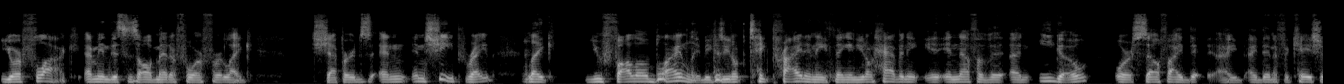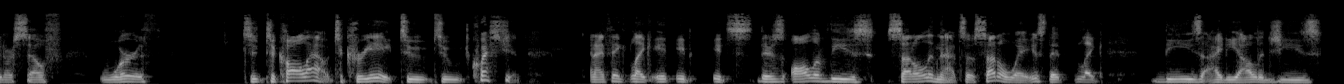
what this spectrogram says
your flock, I mean, this is all metaphor for like shepherds and, and sheep, right? Mm-hmm. Like you follow blindly because you don't take pride in anything and you don't have any enough of a, an ego or self identification or self worth to to call out, to create, to to question. And I think like it it it's there's all of these subtle and not so subtle ways that like these ideologies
